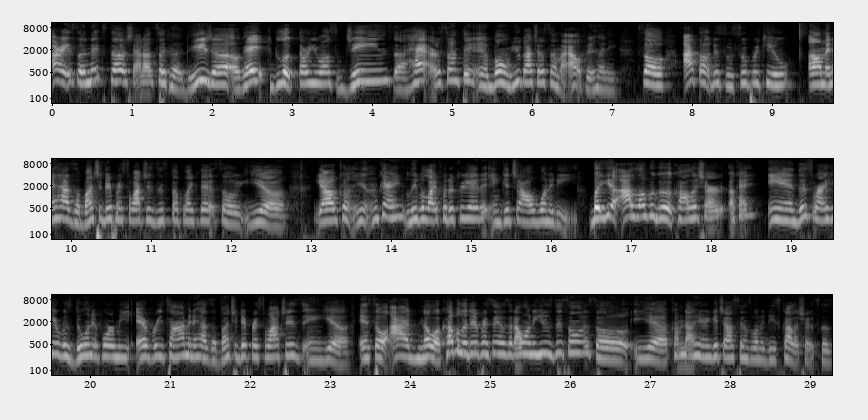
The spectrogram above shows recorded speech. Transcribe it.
All right, so next up, shout out to Khadijah. Okay, look, throw you on some jeans, a hat, or something, and boom, you got yourself an outfit, honey. So I thought this was super cute. Um, and it has a bunch of different swatches and stuff like that. So yeah, y'all okay. Leave a like for the creator and get y'all one of these. But yeah, I love a good collar shirt. Okay, and this right here was doing it for me every time, and it has a bunch of different swatches. And yeah, and so I know a couple of different sims that I want to use this on. So yeah, come down here and get y'all sims one of these collar shirts because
